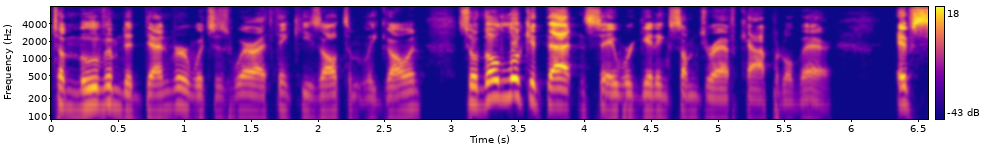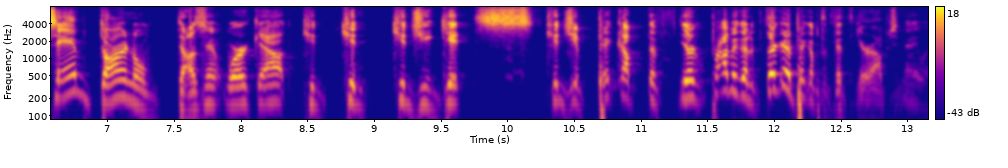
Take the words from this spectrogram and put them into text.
to move him to Denver, which is where I think he's ultimately going. So they'll look at that and say we're getting some draft capital there if Sam Darnold doesn't work out, could could could you get could you pick up the you're probably gonna they're gonna pick up the fifth year option anyway.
